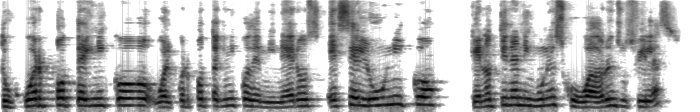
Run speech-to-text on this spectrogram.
tu cuerpo técnico o el cuerpo técnico de Mineros es el único que no tiene ningún exjugador en sus filas.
